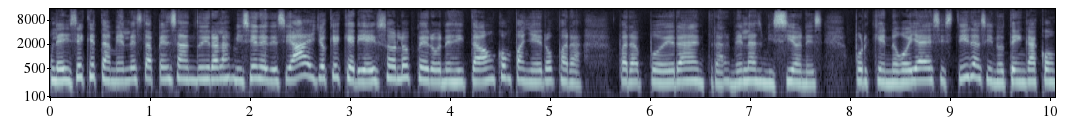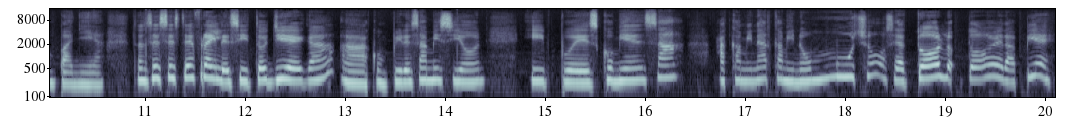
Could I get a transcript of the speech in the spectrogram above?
le dice que también le está pensando ir a las misiones. Decía, ay, yo que quería ir solo, pero necesitaba un compañero para, para poder adentrarme en las misiones, porque no voy a desistir así no tenga compañía. Entonces este frailecito llega a cumplir esa misión y pues comienza a caminar, caminó mucho, o sea, todo, todo era a pie.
